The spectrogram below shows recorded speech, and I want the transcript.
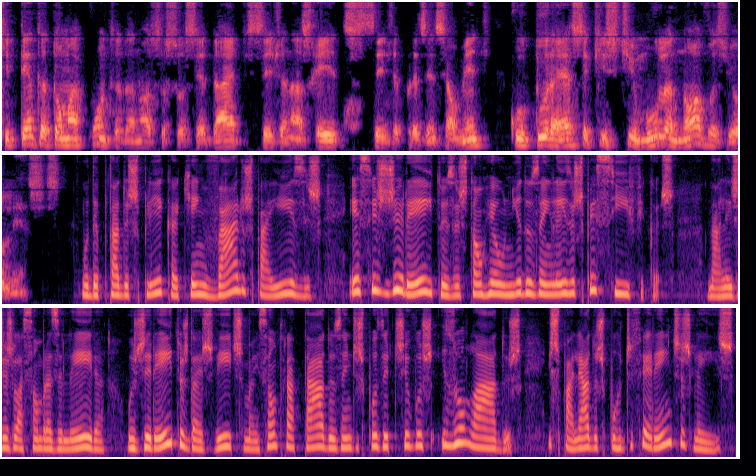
que tenta tomar conta da nossa sociedade, seja nas redes, seja presencialmente, cultura essa que estimula novas violências. O deputado explica que em vários países esses direitos estão reunidos em leis específicas. Na legislação brasileira, os direitos das vítimas são tratados em dispositivos isolados, espalhados por diferentes leis.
